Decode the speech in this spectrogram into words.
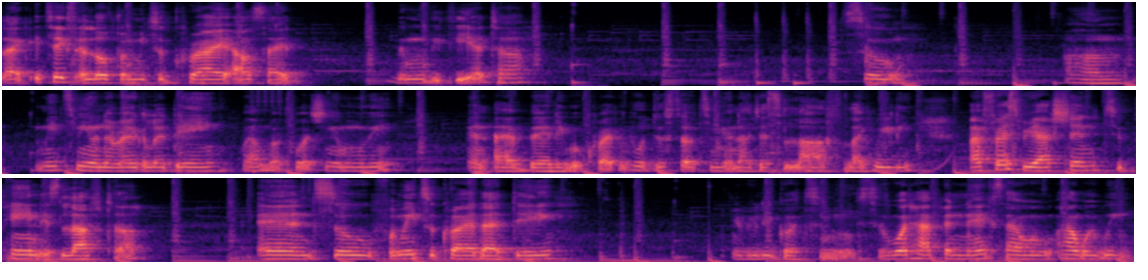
like it takes a lot for me to cry outside the movie theater. So um, meets me on a regular day when I'm not watching a movie and I barely will cry. People do stuff to me and I just laugh, like really. My first reaction to pain is laughter. And so for me to cry that day, it really got to me. So what happened next? How, how were we,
